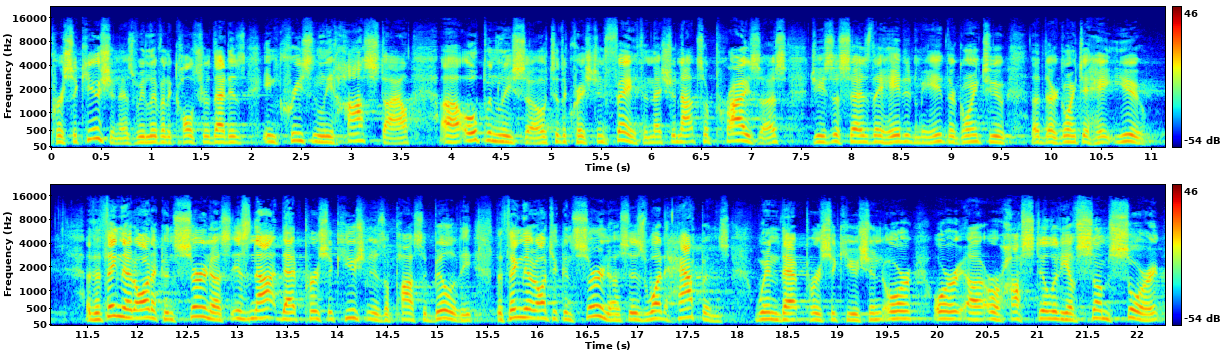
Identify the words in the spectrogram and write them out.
persecution, as we live in a culture that is increasingly hostile, uh, openly so, to the Christian faith. And that should not surprise us. Jesus says, They hated me, they're going to, uh, they're going to hate you. The thing that ought to concern us is not that persecution is a possibility. The thing that ought to concern us is what happens when that persecution or, or, uh, or hostility of some sort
